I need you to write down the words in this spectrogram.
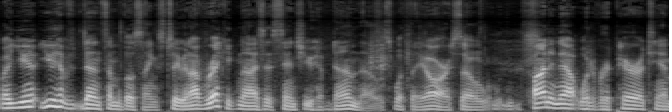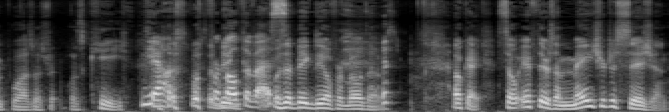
Well, you you have done some of those things too, and I've recognized it since you have done those, what they are. So finding out what a repair attempt was was, was key. Yeah, Was- was for big- both of us. Was a big deal for both of us. okay, so if there's a major decision,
